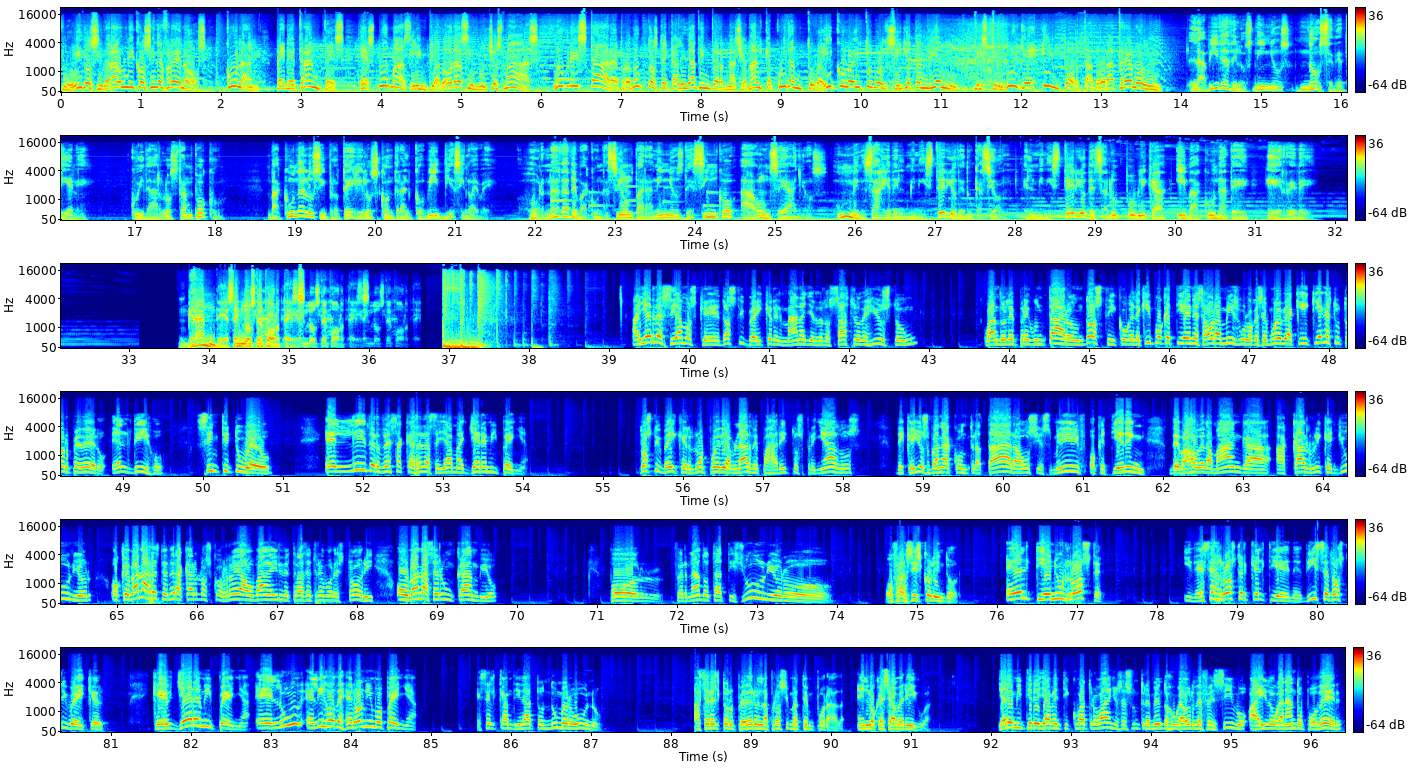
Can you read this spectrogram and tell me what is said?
fluidos hidráulicos y de frenos, culan, penetrantes, espumas, limpiadoras y muchos más. Lubristar, productos de calidad internacional que cuidan tu vehículo y tu bolsillo también. Distribuye importadora Trébol. La vida de los niños no se detiene. Cuidarlos tampoco. Vacúnalos y protégelos contra el COVID-19. Jornada de vacunación para niños de 5 a 11 años. Un mensaje del Ministerio de Educación, el Ministerio de Salud Pública y Vacúnate RD. Grandes en los deportes. En los deportes. En los deportes. Ayer decíamos que Dusty Baker, el manager de los Astros de Houston, cuando le preguntaron, Dusty, con el equipo que tienes ahora mismo, lo que se mueve aquí, ¿quién es tu torpedero? Él dijo, sin titubeo, el líder de esa carrera se llama Jeremy Peña. Dusty Baker no puede hablar de pajaritos preñados, de que ellos van a contratar a Ozzie Smith o que tienen debajo de la manga a Carl Ricken Jr. o que van a retener a Carlos Correa o van a ir detrás de Trevor Story o van a hacer un cambio por Fernando Tatis Jr. o, o Francisco Lindor. Él tiene un roster y de ese roster que él tiene, dice Dusty Baker, que Jeremy Peña, el, el hijo de Jerónimo Peña, es el candidato número uno a ser el torpedero en la próxima temporada, en lo que se averigua. Jeremy tiene ya 24 años, es un tremendo jugador defensivo, ha ido ganando poder,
